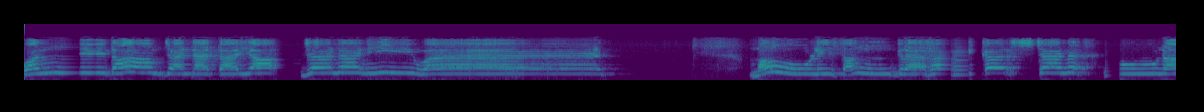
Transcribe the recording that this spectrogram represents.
वन्दितां जनतया जननीव मौलि संग्रह विकर्षण गुणा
